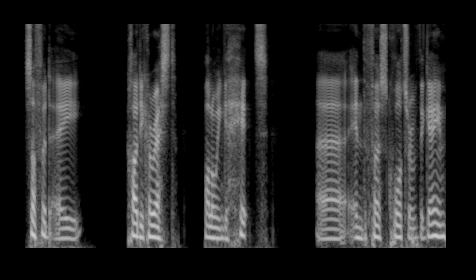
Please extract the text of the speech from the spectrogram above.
suffered a cardiac arrest following a hit uh, in the first quarter of the game.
